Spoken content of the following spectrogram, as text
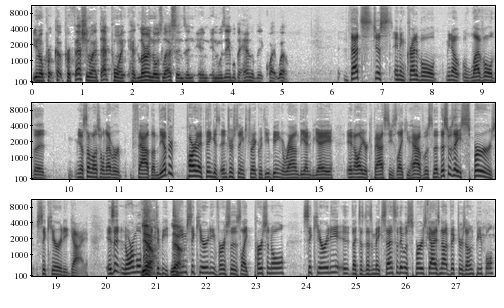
you know, pro- professional at that point. Had learned those lessons and, and and was able to handle it quite well. That's just an incredible, you know, level that you know some of us will never fathom. The other part I think is interesting, Strick, with you being around the NBA in all your capacities like you have was that this was a Spurs security guy. Is it normal for yeah, it to be yeah. team security versus like personal security? Like, does, does it make sense that it was Spurs guys, not Victor's own people?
